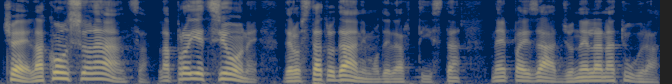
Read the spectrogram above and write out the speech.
cioè la consonanza, la proiezione dello stato d'animo dell'artista nel paesaggio, nella natura.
